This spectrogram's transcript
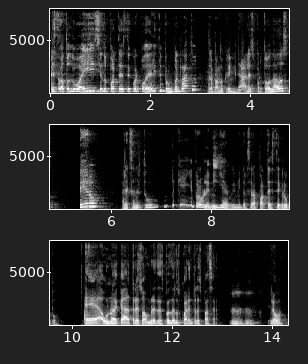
este vato anduvo ahí siendo parte de este cuerpo de élite por un buen rato, atrapando criminales por todos lados. Pero Alexander tuvo un pequeño problemilla, güey, mientras era parte de este grupo. Eh, a uno de cada tres hombres después de los 40 les pasa. ¿Y luego?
